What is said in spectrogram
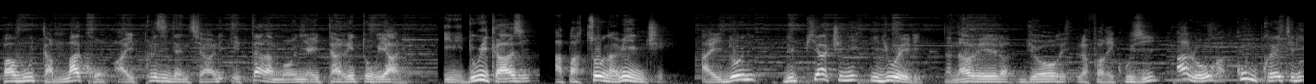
Pavuta Macron ai presidenziali e Talamoni ai territoriali. In i due casi, a persona vinci. Ai doni gli piacciono i duelli, la navella, Diori, la fare così, allora compreteli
